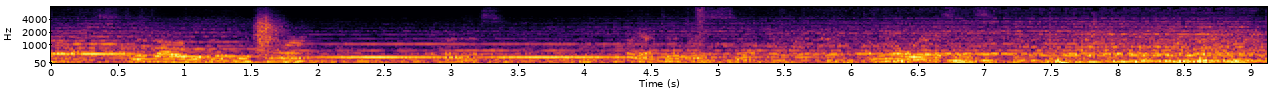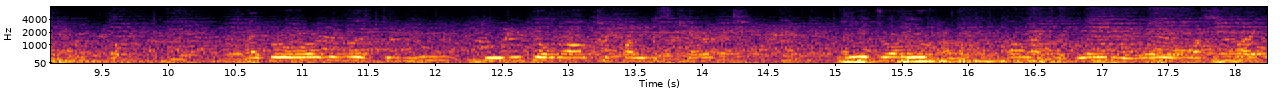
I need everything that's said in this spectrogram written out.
Uh, these are we looking for. What is this? Oh yeah, they're just, uh, I don't know where this is. Oh. Micro Organisms, do you do you go on to find this carrot? Let me join you on unlike the blade and you must fight to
